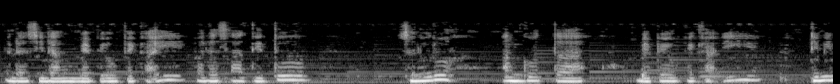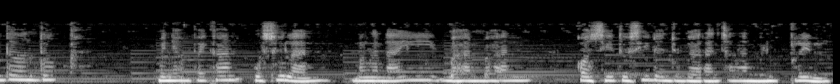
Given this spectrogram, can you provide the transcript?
Pada sidang BPUPKI pada saat itu seluruh anggota BPUPKI diminta untuk menyampaikan usulan mengenai bahan-bahan konstitusi dan juga rancangan blueprint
